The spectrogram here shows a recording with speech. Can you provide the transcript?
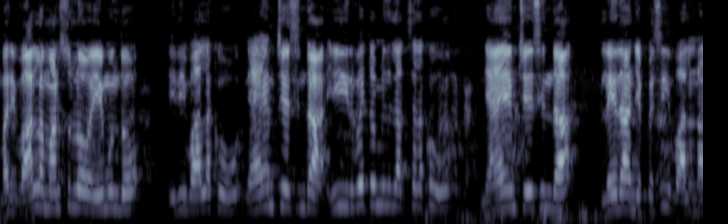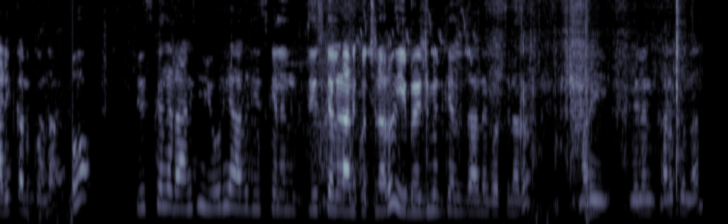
మరి వాళ్ళ మనసులో ఏముందో? ఇది వాళ్ళకు న్యాయం చేసిందా? ఈ ఇరవై తొమ్మిది లక్షలకు న్యాయం చేసిందా? లేదా అని చెప్పేసి వాళ్ళని అడిగి కనుక్కుందాం. తీసుకెళ్ళడానికి యూరియా అవి తీసుకెళ్ళి తీసుకెళ్ళడానికి వచ్చినారు. ఈ బ్రిడ్జ్ మీదకి వెళ్ళడానికి వచ్చినారు. మరి వీళ్ళని కనుక్కుందాం.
